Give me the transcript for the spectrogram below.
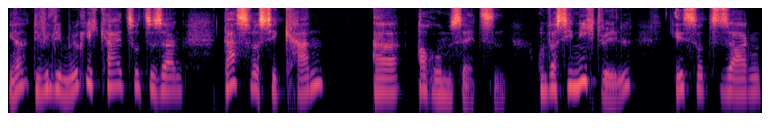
Ja, die will die Möglichkeit sozusagen, das, was sie kann, äh, auch umsetzen. Und was sie nicht will, ist sozusagen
